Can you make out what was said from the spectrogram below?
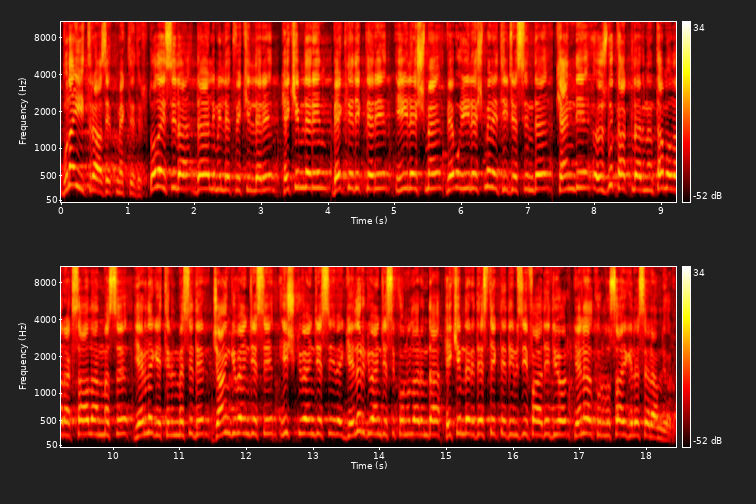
buna itiraz etmektedir. Dolayısıyla değerli milletvekilleri, hekimlerin bekledikleri iyileşme ve bu iyileşme neticesinde kendi özlük haklarının tam olarak sağlanması, yerine getirilmesidir. Can güvencesi, iş güvencesi ve gelir güvencesi konularında hekimleri desteklediğimizi ifade ediyor. Genel kurulu saygıyla selamlıyorum.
